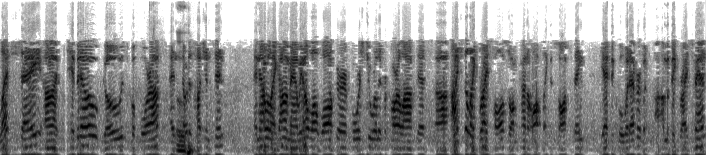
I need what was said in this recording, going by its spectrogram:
let's say uh, Thibodeaux goes before us, and Ooh. so does Hutchinson. And now we're like, oh man, we don't want Walker. Four's too early for Karlaftis. Uh, I still like Bryce Hall, so I'm kind of off like the sauce thing. Yeah, it'd be cool, whatever. But I'm a big Bryce fan.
